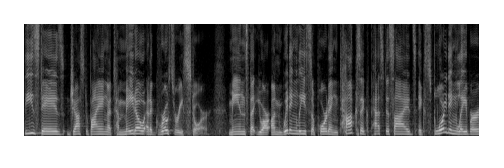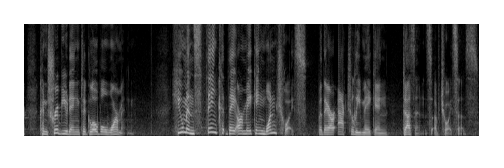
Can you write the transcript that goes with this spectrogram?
These days, just buying a tomato at a grocery store means that you are unwittingly supporting toxic pesticides, exploiting labor, contributing to global warming. Humans think they are making one choice, but they are actually making dozens of choices.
